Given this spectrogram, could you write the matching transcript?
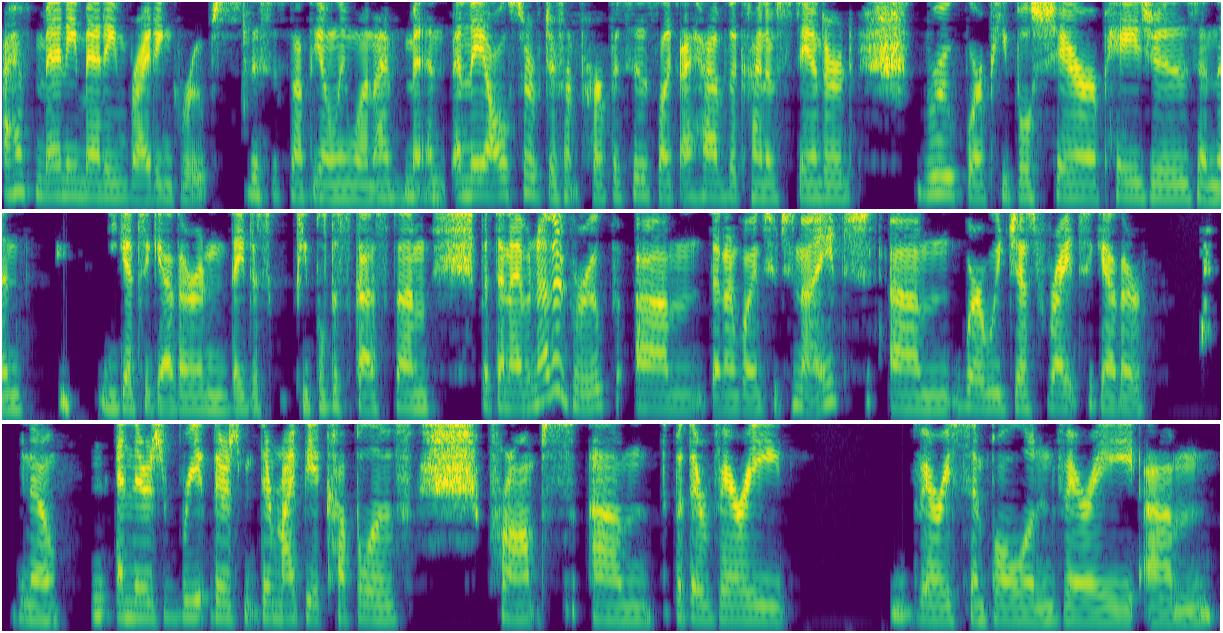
i have many many writing groups this is not the only one i've met and, and they all serve different purposes like i have the kind of standard group where people share pages and then you get together and they just people discuss them. But then i have another group um, that i'm going to tonight um, where we just write together you know and there's re- there's there might be a couple of prompts um, but they're very very simple and very um,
